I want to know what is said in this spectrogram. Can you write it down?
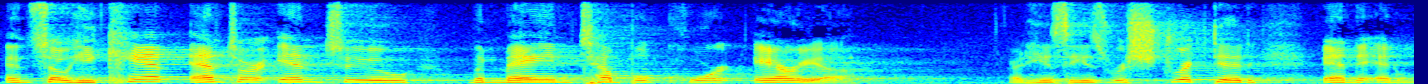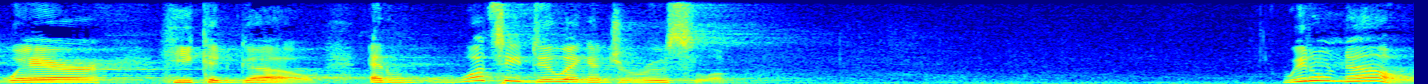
and so he can't enter into the main temple court area. Right? He's, he's restricted in, in where he can go. And what's he doing in Jerusalem? We don't know.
